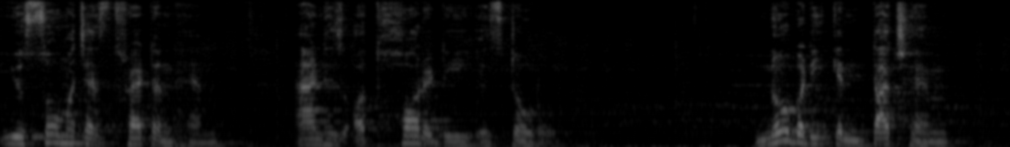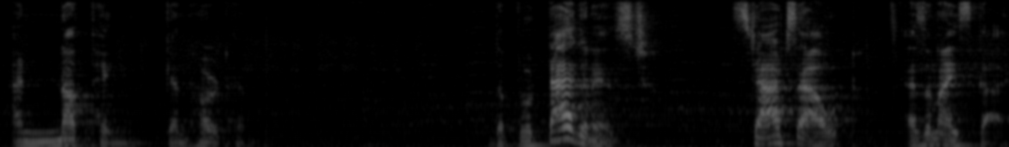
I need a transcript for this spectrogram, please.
you so much as threaten him, and his authority is total. Nobody can touch him, and nothing can hurt him. The protagonist starts out as a nice guy.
